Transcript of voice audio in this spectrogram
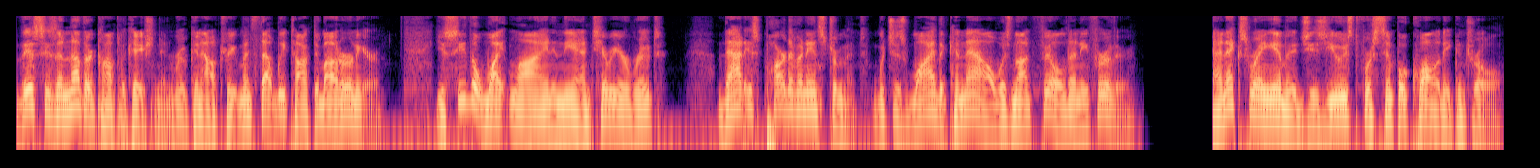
This is another complication in root canal treatments that we talked about earlier. You see the white line in the anterior root? That is part of an instrument, which is why the canal was not filled any further. An X-ray image is used for simple quality control.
